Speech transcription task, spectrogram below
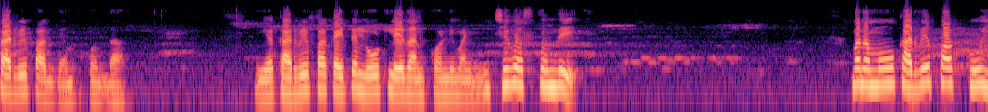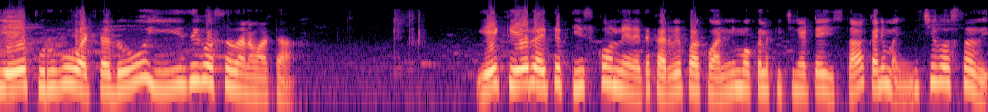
కరివేపాకు తెంపుకుందాం. ఇక కరివేపాకు అయితే లోటు లేదనుకోండి మంచిగా వస్తుంది. మనము కరివేపాకు ఏ పురుగు పట్టదు ఈజీగా వస్తుంది అనమాట ఏ కేర్ అయితే తీసుకోను నేనైతే కరివేపాకు అన్ని మొక్కలకి ఇచ్చినట్టే ఇస్తా కానీ మంచిగా వస్తుంది.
